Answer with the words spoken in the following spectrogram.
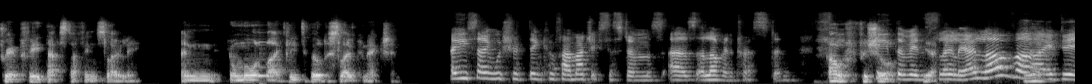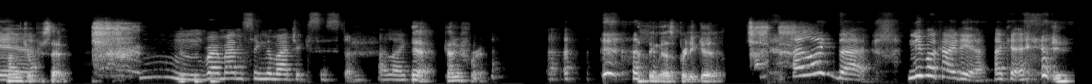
Drip feed that stuff in slowly, and you're more likely to build a slow connection. Are you saying we should think of our magic systems as a love interest and feed, oh, for sure. feed them in Yeah. slowly? I love that Yeah, idea. Hundred percent. Hmm, romancing the magic system. I like it. Yeah, go for it. it. I think that's pretty good. I like that. New book idea. Okay.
